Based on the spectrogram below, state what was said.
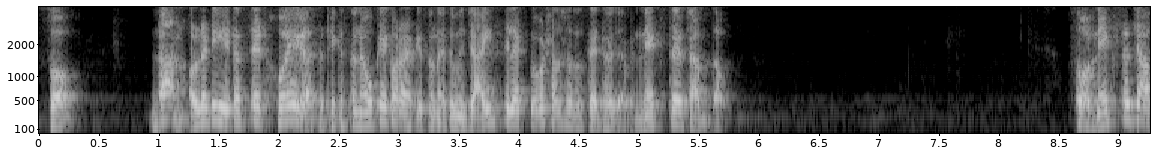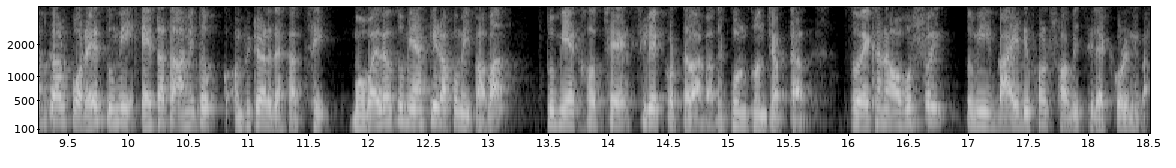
সো ডান অলরেডি এটা সেট হয়ে গেছে, ঠিক আছে? না ওকে করার কিছু নাই। তুমি যাই সিলেক্ট করবে, সাথে সাথে সেট হয়ে যাবে। নেক্সট চাপ দাও। সো নেক্সট চাপ দেওয়ার পরে তুমি এটা তো আমি তো কম্পিউটারে দেখাচ্ছি মোবাইলেও তুমি একই রকমই পাবা। তুমি এক হচ্ছে সিলেক্ট করতে পারবা যে কোন কোন চ্যাপ্টার সো এখানে অবশ্যই তুমি বাই ডিফল্ট সবই সিলেক্ট করে নিবা।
